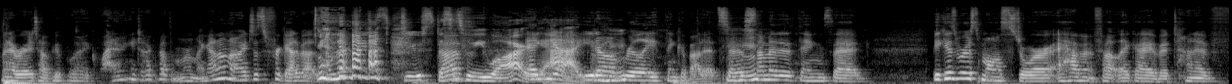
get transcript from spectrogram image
whenever I tell people like, "Why don't you talk about them?" more?" I'm like, "I don't know. I just forget about it." Sometimes you just do stuff. This is who you are. and yeah. yeah, you Mm-hmm. don't really think about it. So some of the things that, because we're a small store, I haven't felt like I have a ton of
